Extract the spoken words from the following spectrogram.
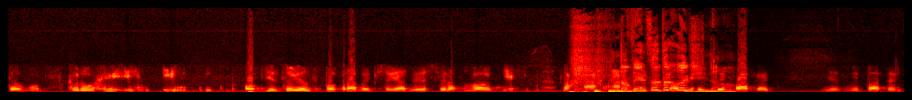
dowód skruchy i, i obiecując poprawę przejadę jeszcze raz wolniej. No więc o to chodzi, Niezły no. patent. Niezły patent.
